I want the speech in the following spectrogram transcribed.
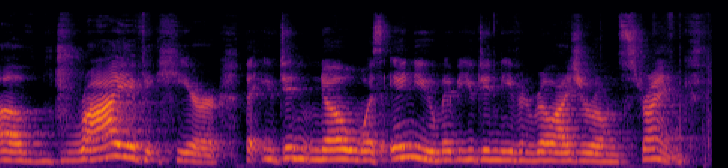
of drive here that you didn't know was in you maybe you didn't even realize your own strength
